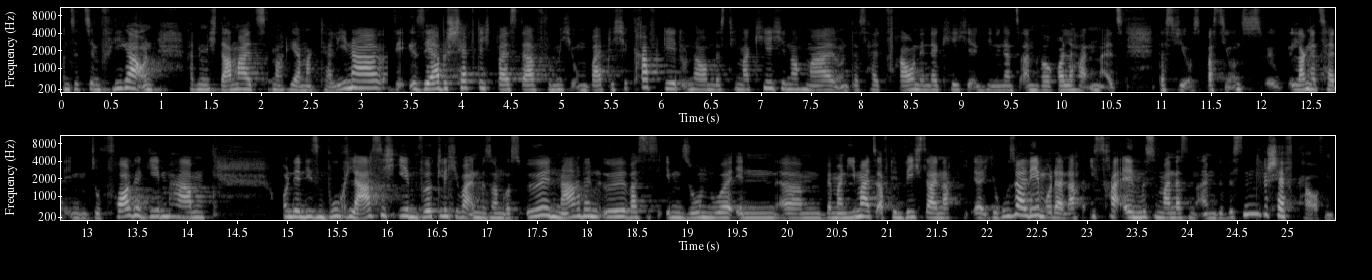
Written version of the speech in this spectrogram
und sitze im Flieger und hatte mich damals Maria Magdalena sehr beschäftigt, weil es da für mich um weibliche Kraft geht und darum das Thema Kirche nochmal und dass halt Frauen in der Kirche irgendwie eine ganz andere Rolle hatten, als wir, was sie uns lange Zeit eben so vorgegeben haben. Und in diesem Buch las ich eben wirklich über ein besonderes Öl, Nardenöl, was es eben so nur in, ähm, wenn man jemals auf dem Weg sei nach äh, Jerusalem oder nach Israel, müsse man das in einem gewissen Geschäft kaufen.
